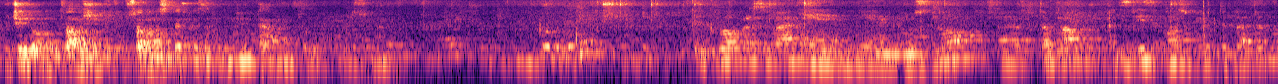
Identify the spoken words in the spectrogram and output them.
Включително това въжи в особена степен за хуманитарното образование. Благодаря. Какво образование ни е нужно? То малко излиза, може би, от дебата, но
